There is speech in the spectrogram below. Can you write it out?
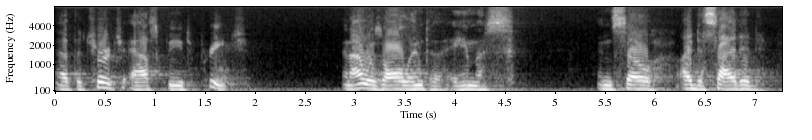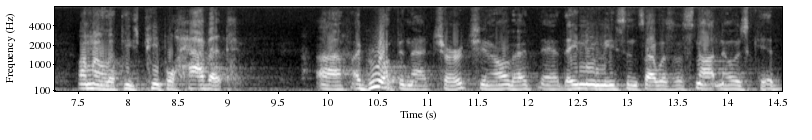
at the church asked me to preach. And I was all into Amos. And so I decided I'm going to let these people have it. Uh, I grew up in that church, you know, that, they knew me since I was a snot-nosed kid.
